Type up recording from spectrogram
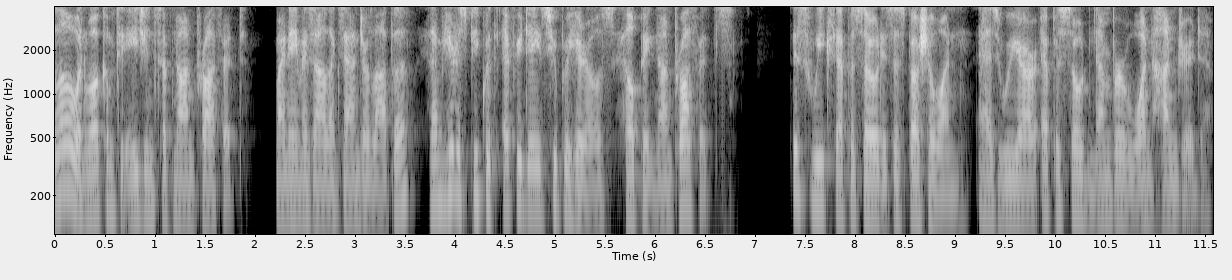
Hello, and welcome to Agents of Nonprofit. My name is Alexander Lapa, and I'm here to speak with everyday superheroes helping nonprofits. This week's episode is a special one, as we are episode number 100.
